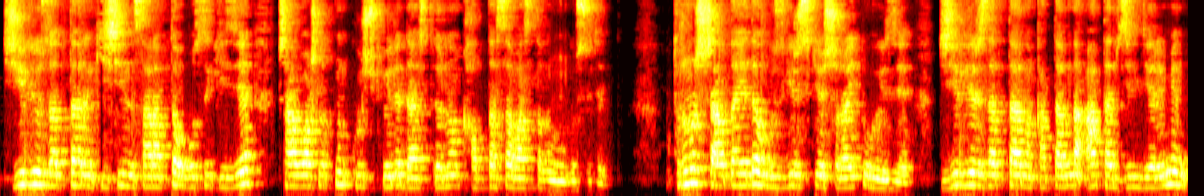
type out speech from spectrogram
Жерлеу заттарын кешенін сараптау осы кезде шаруашылықтың көшпелі дәстүрінің қалыптаса бастағанын көрсетеді. Тұрмыс жағдайы да өзгеріске ұшырайды ол кезде жерлер заттарының қатарында ат әбзелдері мен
